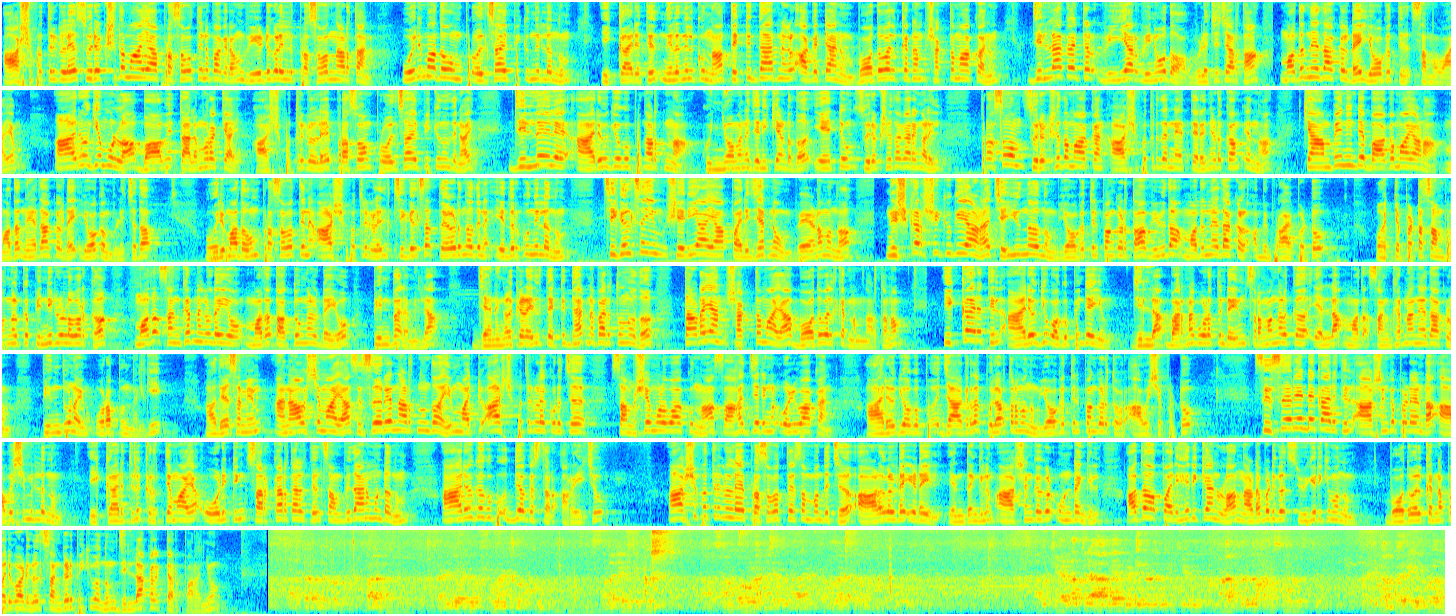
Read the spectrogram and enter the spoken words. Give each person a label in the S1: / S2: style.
S1: ആശുപത്രികളിലെ സുരക്ഷിതമായ പ്രസവത്തിന് പകരം വീടുകളിൽ പ്രസവം നടത്താൻ ഒരു മതവും പ്രോത്സാഹിപ്പിക്കുന്നില്ലെന്നും ഇക്കാര്യത്തിൽ നിലനിൽക്കുന്ന തെറ്റിദ്ധാരണകൾ അകറ്റാനും ബോധവൽക്കരണം ശക്തമാക്കാനും ജില്ലാ കളക്ടർ വി ആർ വിനോദ വിളിച്ചു ചേർത്ത മതനേതാക്കളുടെ യോഗത്തിൽ സമവായം. ആരോഗ്യമുള്ള ഭാവി തലമുറയ്ക്കായി ആശുപത്രികളിലെ പ്രസവം പ്രോത്സാഹിപ്പിക്കുന്നതിനായി ജില്ലയിലെ ആരോഗ്യവകുപ്പ് നടത്തുന്ന കുഞ്ഞോമന ജനിക്കേണ്ടത് ഏറ്റവും സുരക്ഷിതകരങ്ങളിൽ പ്രസവം സുരക്ഷിതമാക്കാൻ ആശുപത്രി തന്നെ തിരഞ്ഞെടുക്കാം എന്ന ക്യാമ്പയിനിന്റെ ഭാഗമായാണ് മതനേതാക്കളുടെ യോഗം വിളിച്ചത്. ഒരു മതവും പ്രസവത്തിന് ആശുപത്രികളിൽ ചികിത്സ തേടുന്നതിന് എതിർക്കുന്നില്ലെന്നും ചികിത്സയും ശരിയായ പരിചരണവും വേണമെന്ന് നിഷ്കർഷിക്കുകയാണ് ചെയ്യുന്നതെന്നും യോഗത്തിൽ പങ്കെടുത്ത വിവിധ മതനേതാക്കൾ അഭിപ്രായപ്പെട്ടു. ഒറ്റപ്പെട്ട സംഭവങ്ങൾക്ക് പിന്നിലുള്ളവർക്ക് മതസംഘടനകളുടെയോ മതതത്വങ്ങളുടെയോ പിൻബലമില്ല. ജനങ്ങൾക്കിടയിൽ തെറ്റിദ്ധാരണ പരത്തുന്നത് തടയാൻ ശക്തമായ ബോധവൽക്കരണം നടത്തണം. ഇക്കാര്യത്തിൽ ആരോഗ്യ വകുപ്പിന്റെയും ജില്ലാ ഭരണകൂടത്തിന്റെയും ശ്രമങ്ങൾക്ക് എല്ലാ മത സംഘടനാ നേതാക്കളും പിന്തുണയും ഉറപ്പും നൽകി. അതേസമയം അനാവശ്യമായ സിസേറിയൻ നടത്തുന്നതായും മറ്റു ആശുപത്രികളെക്കുറിച്ച് സംശയമുളവാക്കുന്ന സാഹചര്യങ്ങൾ ഒഴിവാക്കാൻ ആരോഗ്യവകുപ്പ് ജാഗ്രത പുലർത്തണമെന്നും യോഗത്തിൽ പങ്കെടുത്തവർ ആവശ്യപ്പെട്ടു. സിസേറിയന്റെ കാര്യത്തിൽ ആശങ്കപ്പെടേണ്ട ആവശ്യമില്ലെന്നും ഇക്കാര്യത്തിൽ കൃത്യമായ ഓഡിറ്റിംഗ് സർക്കാർ തലത്തിൽ സംവിധാനമുണ്ടെന്നും ആരോഗ്യവകുപ്പ് ഉദ്യോഗസ്ഥർ അറിയിച്ചു. ആശുപത്രികളിലെ പ്രസവത്തെ സംബന്ധിച്ച് ആളുകളുടെ ഇടയിൽ എന്തെങ്കിലും ആശങ്കകൾ ഉണ്ടെങ്കിൽ അത് പരിഹരിക്കാനുള്ള നടപടികൾ സ്വീകരിക്കുമെന്നും ബോധവൽക്കരണ പരിപാടികൾ സംഘടിപ്പിക്കുമെന്നും ജില്ലാ കളക്ടർ പറഞ്ഞു.
S2: അത് നടക്കുന്ന അത്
